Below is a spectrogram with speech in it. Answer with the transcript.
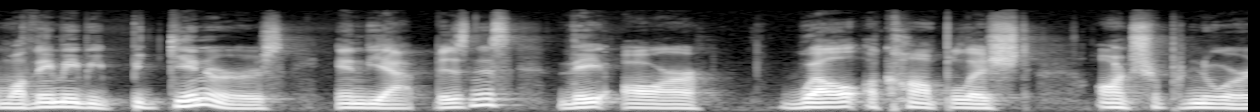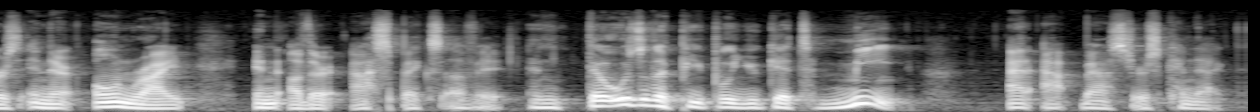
And while they may be beginners in the app business, they are well accomplished entrepreneurs in their own right in other aspects of it. And those are the people you get to meet at App Masters Connect.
